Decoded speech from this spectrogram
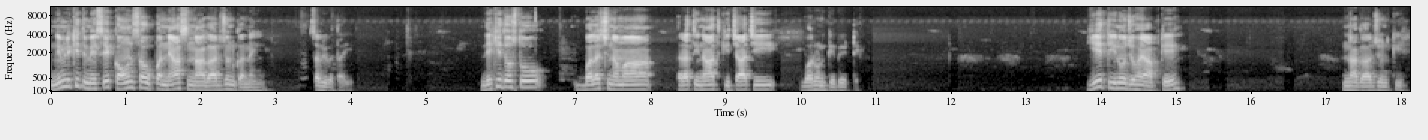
निम्नलिखित में से कौन सा उपन्यास नागार्जुन का नहीं? सभी बताइए। देखिए दोस्तों बलचनमा रतिनाथ की चाची, वरुण के बेटे। ये तीनों जो हैं आपके नागार्जुन की।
